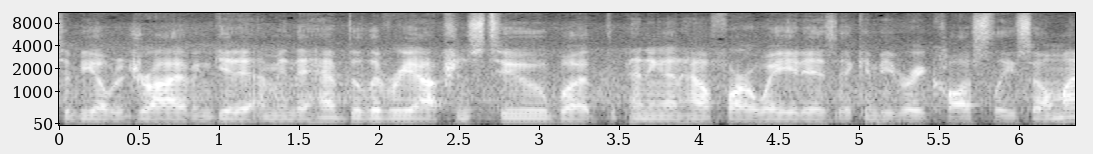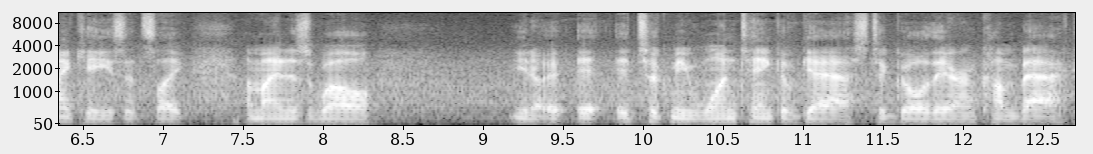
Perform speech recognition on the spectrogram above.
to be able to drive and get it. I mean, they have delivery options too, but depending on how far away it is, it can be very costly. So in my case, it's like I might as well, you know, it, it, it took me one tank of gas to go there and come back.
